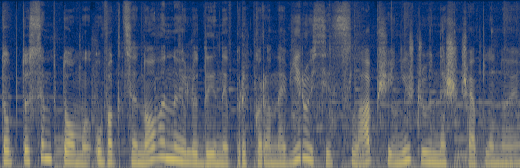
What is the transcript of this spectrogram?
Тобто симптоми у вакцинованої людини при коронавірусі слабші, ніж у нещепленої.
